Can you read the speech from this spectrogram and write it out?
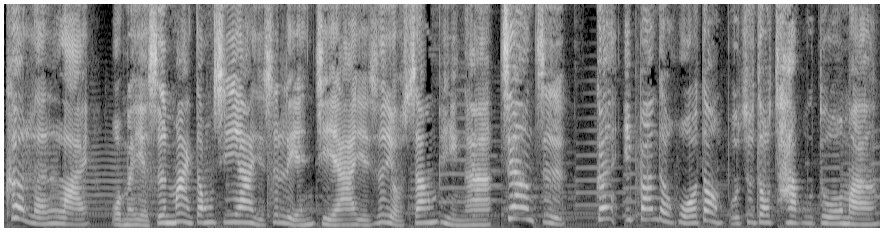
客人来，我们也是卖东西啊，也是连结啊，也是有商品啊，这样子跟一般的活动不是都差不多吗？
